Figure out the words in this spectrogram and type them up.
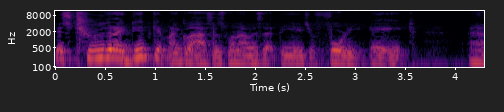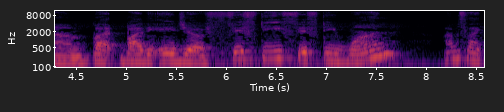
it's true that I did get my glasses when I was at the age of 48. Um, but by the age of 50, 51, I was like,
